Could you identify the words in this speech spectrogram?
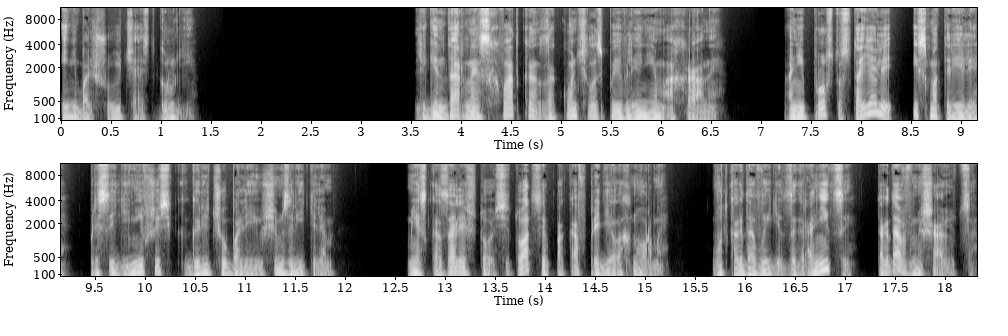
и небольшую часть груди. Легендарная схватка закончилась появлением охраны. Они просто стояли и смотрели, присоединившись к горячо болеющим зрителям. Мне сказали, что ситуация пока в пределах нормы. Вот когда выйдет за границы, тогда вмешаются.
